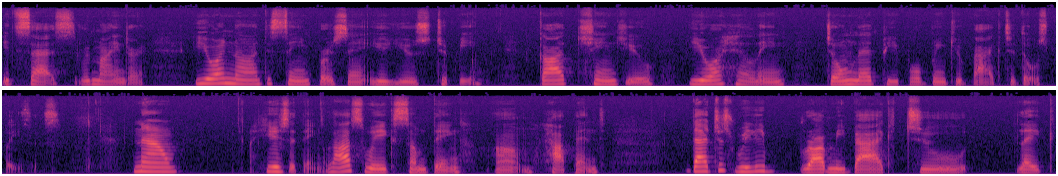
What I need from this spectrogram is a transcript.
It says reminder you are not the same person you used to be. God changed you. You are healing don't let people bring you back to those places. Now here's the thing. Last week something um, happened that just really brought me back to like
